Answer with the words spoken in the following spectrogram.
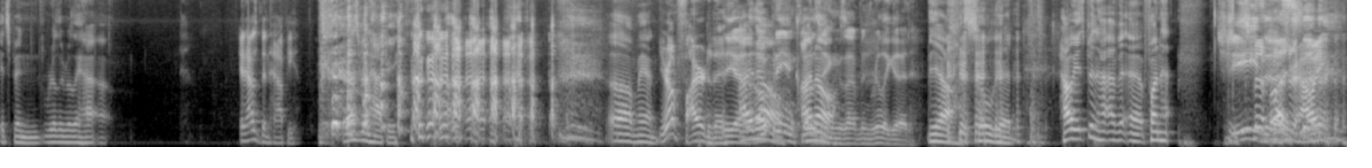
It's been really, really. Ha- It has been happy. it has been happy. oh man, You're on fire today. Yeah, I the know, opening and closings have been really good. yeah, so good. Howie, it's been having uh, fun. Ha- It's Jesus. been a pleasure, Howie.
